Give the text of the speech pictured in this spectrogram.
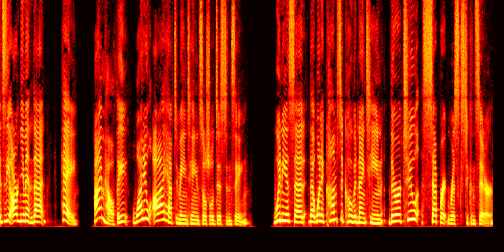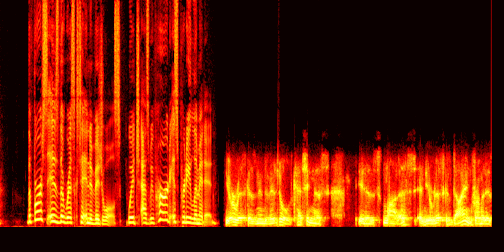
It's the argument that, hey, I'm healthy, why do I have to maintain social distancing? Wynia said that when it comes to COVID 19, there are two separate risks to consider. The first is the risk to individuals, which, as we've heard, is pretty limited. Your risk as an individual of catching this is modest, and your risk of dying from it is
